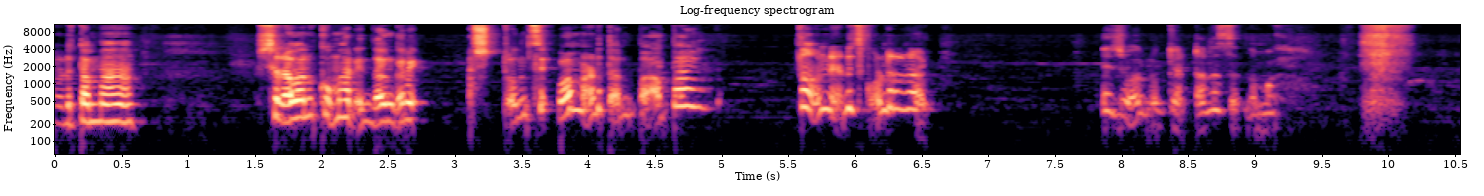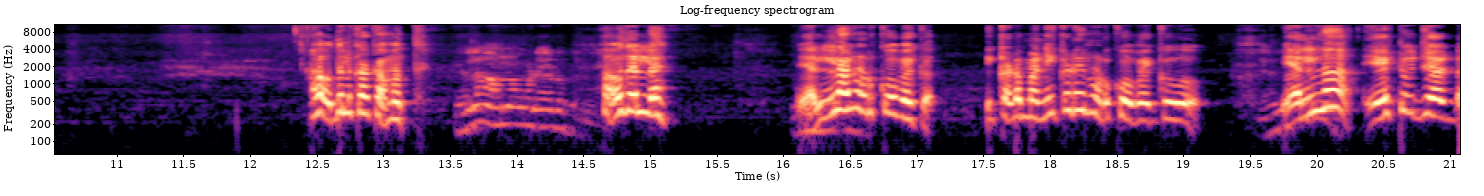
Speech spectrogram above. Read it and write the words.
ದೊಡ್ಡ ತಮ್ಮ ಶ್ರವಣ್ ಕುಮಾರ್ ಇದ್ದಂಗೆ ರೀ ಅಷ್ಟೊಂದು ಸೇವೆ ಮಾಡ್ತಾನೆ ಪಾಪ. ಅವ್ನು ನೆನೆಸ್ಕೊಂಡ್ರ ನಿಜವಾಗ್ಲು ಕೆಟ್ಟ ಅನಿಸ್ತದೆ ನಮಗೆ. ಹೌದಲ್ಲ ಕಾಕ ಮತ್ತೆ ಓಡಾಡೋದು ಹೌದಲ್ಲ. ಎಲ್ಲ ನೋಡ್ಕೋಬೇಕು. ಈ ಕಡೆ ಮನೆ ಕಡೆ ನೋಡ್ಕೋಬೇಕು. ಎಲ್ಲ ಎ ಟು ಜಡ್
